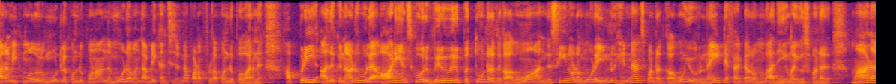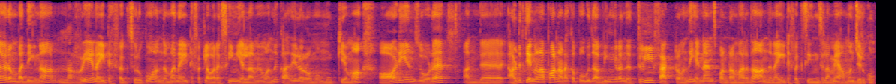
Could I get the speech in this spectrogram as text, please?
ஆரம்பிக்கும் போது ஒரு மூடில் கொண்டு போனால் அந்த மூடை வந்து அப்படியே கன்சிஸ்டண்ட்டாக படம் ஃபுல்லாக கொண்டு போவார்னு அப்படி அதுக்கு நடுவில் ஆடியன்ஸ்க்கு ஒரு விறுவிறுப்பை தூண்டுறதுக்காகவும் அந்த சீனோட மூடை இன்னும் என்ஹான்ஸ் பண்ணுறதுக்காகவும் இவர் நைட் எஃபெக்டாக ரொம்ப அதிகமாக யூஸ் பண்ணுறாரு மாநகரம் பார்த்தீங்கன்னா நிறைய நைட் எஃபெக்ட்ஸ் இருக்கும். அந்த மாதிரி நைட் எஃபெக்ட்டில் வர சீன் எல்லாமே வந்து கதையில் ரொம்ப முக்கியமாக ஆடியன்ஸோட அந்த அடுத்து என்னென்னப்பா நடக்க போகுது அப்படிங்கிற அந்த த்ரில் ஃபேக்டரை வந்து என்ஹான்ஸ் பண்ணுற மாதிரி தான் அந்த நைட் எஃபெக்ட் சீன்ஸ் எல்லாமே அமைஞ்சிருக்கும்.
